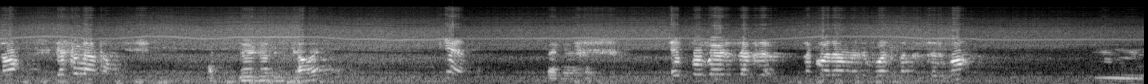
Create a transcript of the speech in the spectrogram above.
No, ja to latam gdzieś. A ty już odzyskałeś? Nie, Pewnie. jak power zakre- zakładamy własnego serwa. Hmm,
